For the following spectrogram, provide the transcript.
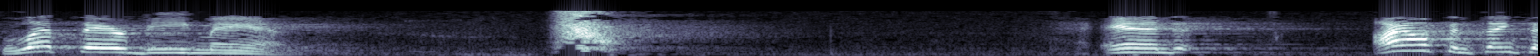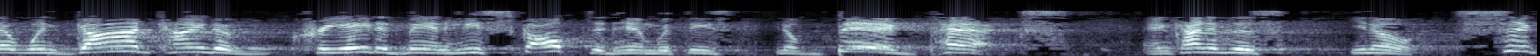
Let there be man. And I often think that when God kind of created man, he sculpted him with these, you know, big pecs and kind of this, you know, six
